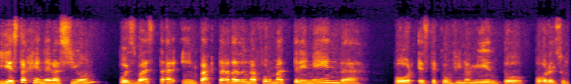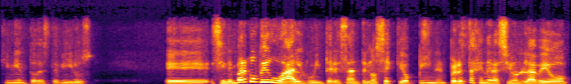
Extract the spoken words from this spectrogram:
Y esta generación pues va a estar impactada de una forma tremenda por este confinamiento, por el surgimiento de este virus. Eh, sin embargo, veo algo interesante, no sé qué opinen, pero esta generación la veo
